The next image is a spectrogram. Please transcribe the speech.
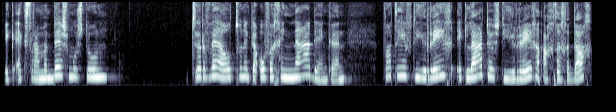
ik extra mijn best moest doen. Terwijl toen ik daarover ging nadenken, wat heeft die regen, ik laat dus die regenachtige dag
